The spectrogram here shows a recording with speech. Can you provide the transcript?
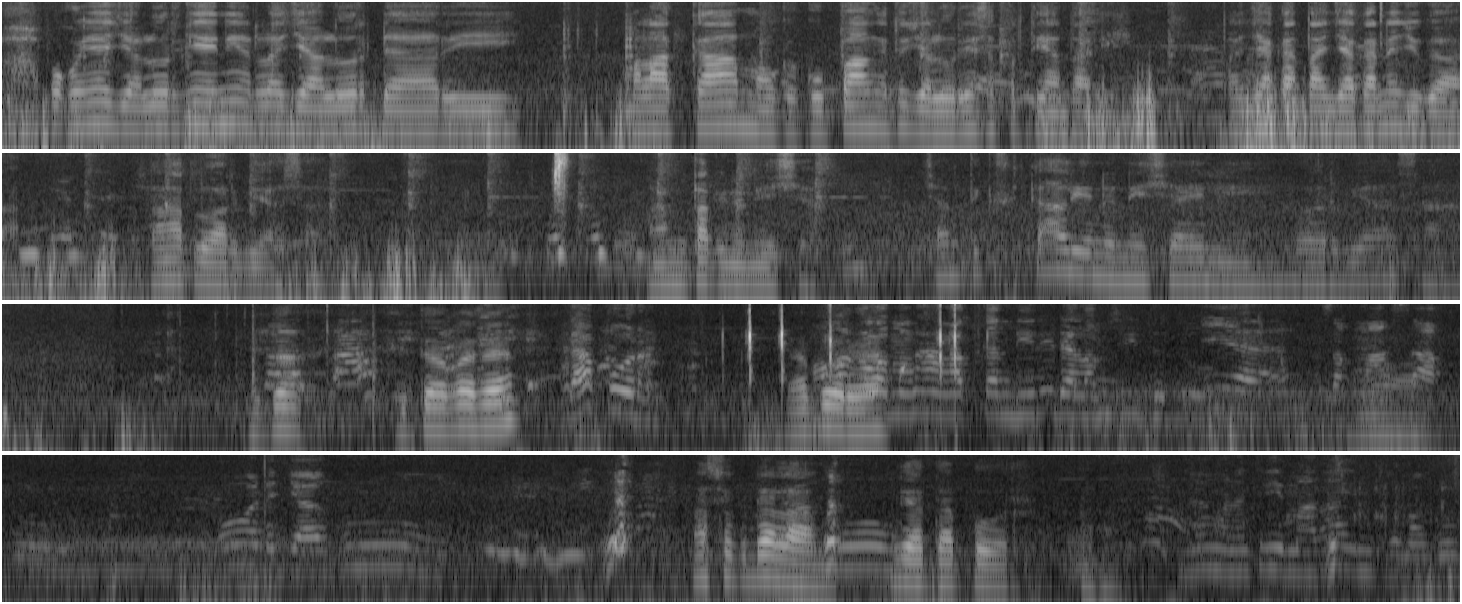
Ah, pokoknya jalurnya ini adalah jalur dari Melaka mau ke Kupang itu jalurnya seperti yang tadi. Tanjakan-tanjakannya juga sangat luar biasa. Mantap Indonesia. Cantik sekali Indonesia ini, luar biasa. Itu itu apa sih? Dapur. Dapur Mama ya. kalau menghangatkan diri dalam situ tuh. Iya. Masak-masak tuh. Oh, ada jagung. Masuk ke dalam, lihat dapur. Jangan nanti dimarahin sama gue.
